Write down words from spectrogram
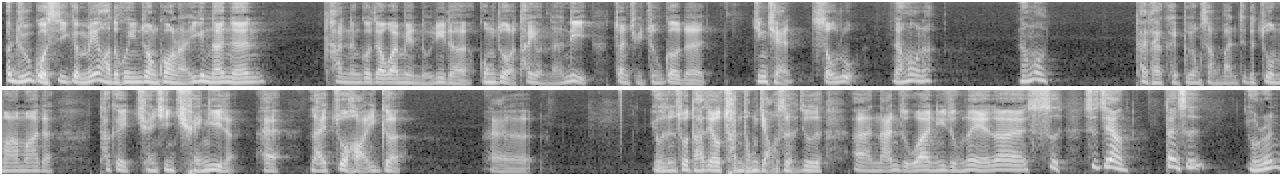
而如果是一个美好的婚姻状况呢？一个男人他能够在外面努力的工作，他有能力赚取足够的金钱收入，然后呢，然后太太可以不用上班，这个做妈妈的她可以全心全意的哎来做好一个呃，有人说他叫传统角色，就是啊男主外女主内，那是是这样，但是有人。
